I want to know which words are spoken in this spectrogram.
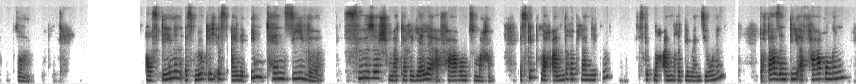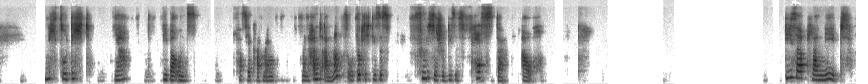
auf denen es möglich ist, eine intensive physisch-materielle Erfahrung zu machen. Es gibt noch andere Planeten, es gibt noch andere Dimensionen, doch da sind die Erfahrungen nicht so dicht, ja, wie bei uns. Ich fasse hier gerade mein, meine Hand an, ne? so wirklich dieses physische, dieses Feste auch. Dieser Planet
